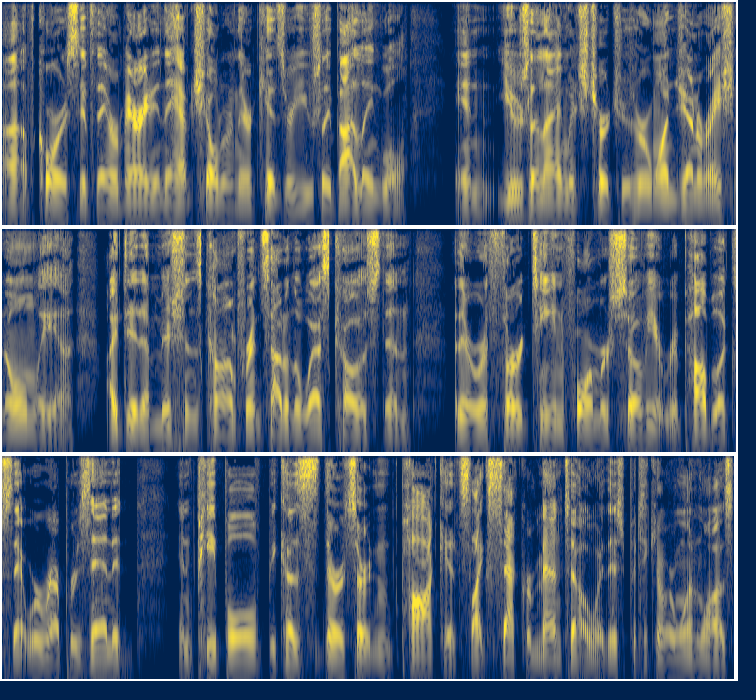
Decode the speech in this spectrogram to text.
Uh, of course, if they are married and they have children, their kids are usually bilingual. And usually, language churches are one generation only. Uh, I did a missions conference out on the West Coast, and there were 13 former Soviet republics that were represented in people because there are certain pockets like Sacramento where this particular one was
